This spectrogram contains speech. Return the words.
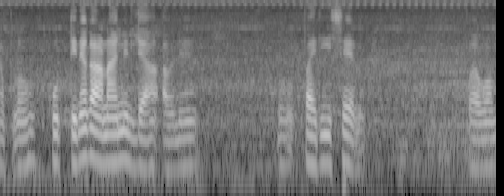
അപ്പോൾ കുട്ടീനെ കാണാനില്ല. അവന് പരീക്ഷയാണ്. അപ്പോൾ അവൻ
